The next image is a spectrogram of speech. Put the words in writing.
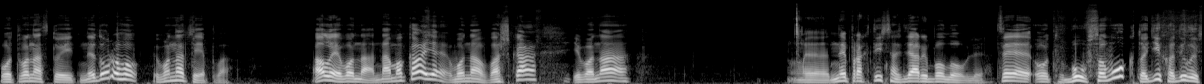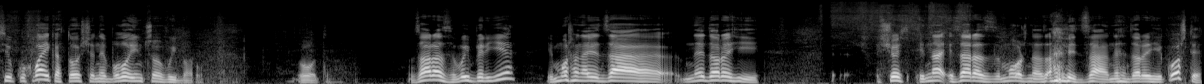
От вона стоїть недорого, вона тепла. Але вона намокає, вона важка і вона е, непрактична для риболовлі. Це от був совок, тоді ходили всі в кухвайках, тому що не було іншого вибору. От. Зараз вибір є, і можна навіть за недорогі щось і, на, і зараз можна навіть за недорогі кошти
